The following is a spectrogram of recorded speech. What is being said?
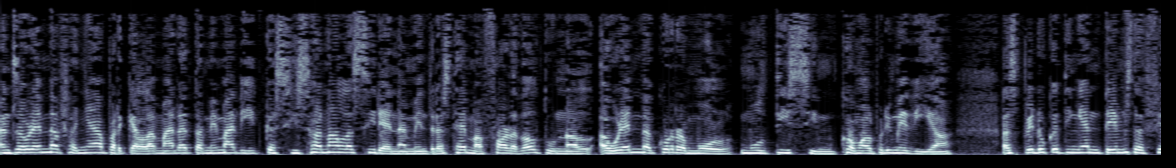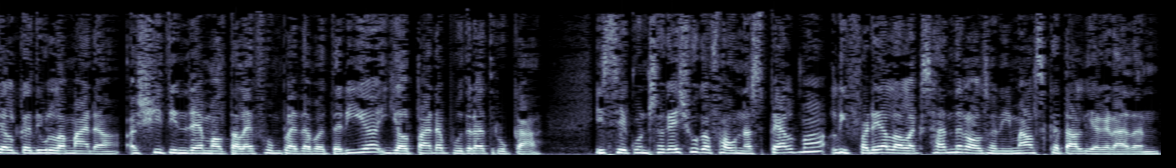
Ens haurem d'afanyar perquè la mare també m'ha dit que si sona la sirena mentre estem a fora del túnel, haurem de córrer molt, moltíssim, com el primer dia. Espero que tinguem temps de fer el que diu la mare, així tindrem el telèfon ple de bateria i el pare podrà trucar. I si aconsegueixo agafar una espelma, li faré a l'Alexander els animals que tal li agraden.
